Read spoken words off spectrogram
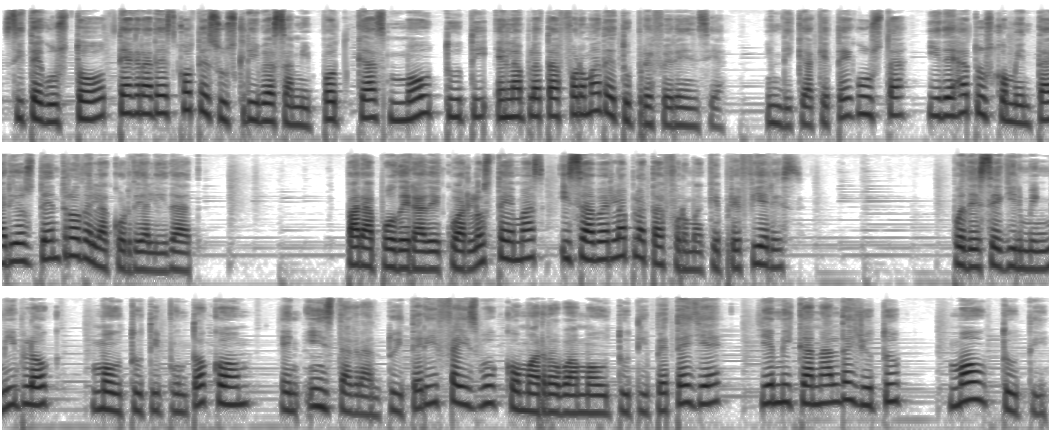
Si te gustó, te agradezco te suscribas a mi podcast Mode Tutti en la plataforma de tu preferencia indica que te gusta y deja tus comentarios dentro de la cordialidad, para poder adecuar los temas y saber la plataforma que prefieres. Puedes seguirme en mi blog, moututi.com, en Instagram, Twitter y Facebook como arroba y en mi canal de YouTube, Moututi.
